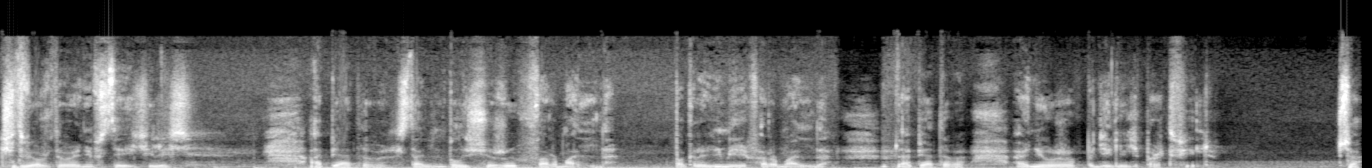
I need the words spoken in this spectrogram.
Четвертого они встретились, а пятого Сталин был еще жив формально, по крайней мере формально. А пятого они уже поделили портфель. Все.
